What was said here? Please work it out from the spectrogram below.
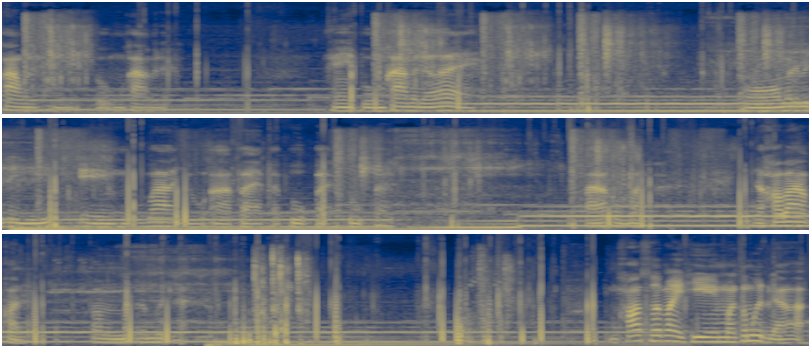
ข้ามไปเลยนี่ปูข้ามไปเลยให้ปูข้ามไปเลยอ๋อมันจะเป็นอย่างนี้เองว่าอยู่อ่าไปไปปลูกไปปลูกไปไปผมอะเดี๋ยวเข้าบ้านก่อนตอนมันเริ่มมืดแล้วผมเข้าเซิร์ฟมาอีกทีมันก็มืดแล้วอะ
